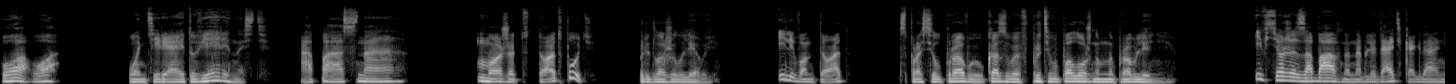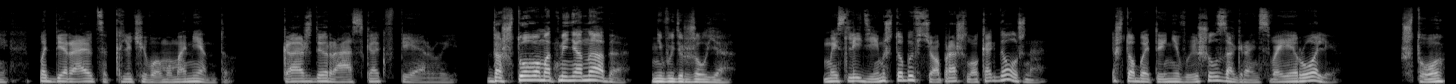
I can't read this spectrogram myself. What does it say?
«О, о, он теряет уверенность. Опасно. Может, тот путь?» — предложил левый. «Или вон тот?» — спросил правый, указывая в противоположном направлении. И все же забавно наблюдать, когда они подбираются к ключевому моменту. Каждый раз, как в первый. «Да что вам от меня надо?» — не выдержал я. «Мы следим, чтобы все прошло как должно. Чтобы ты не вышел за грань своей роли». «Что?»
